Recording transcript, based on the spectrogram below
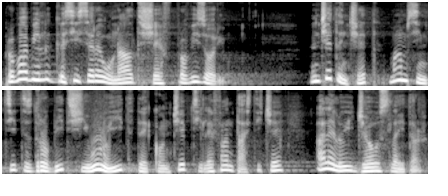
Probabil găsiseră un alt șef provizoriu. Încet, încet, m-am simțit zdrobit și uluit de concepțiile fantastice ale lui Joe Slater.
